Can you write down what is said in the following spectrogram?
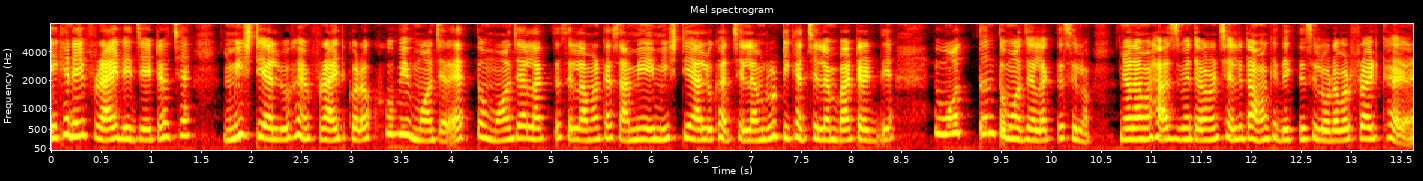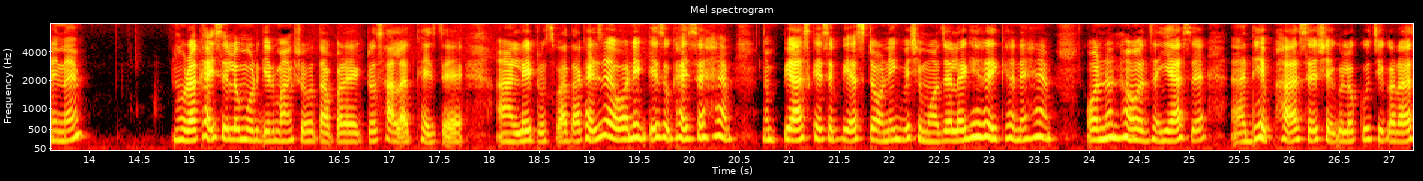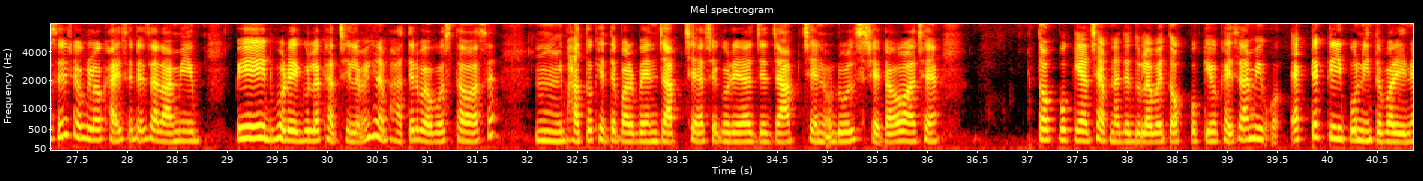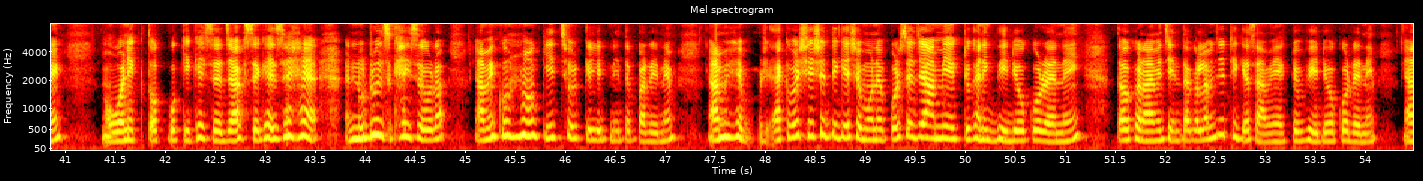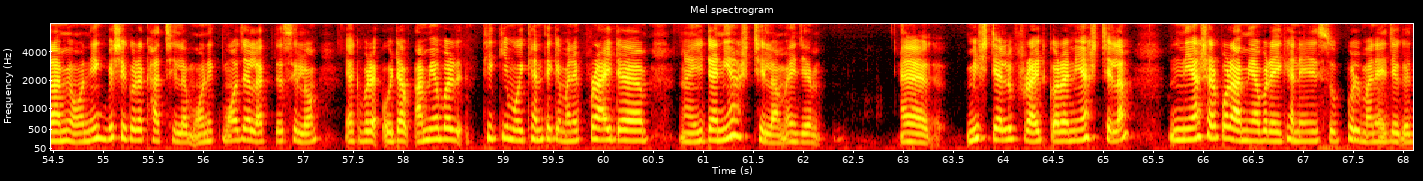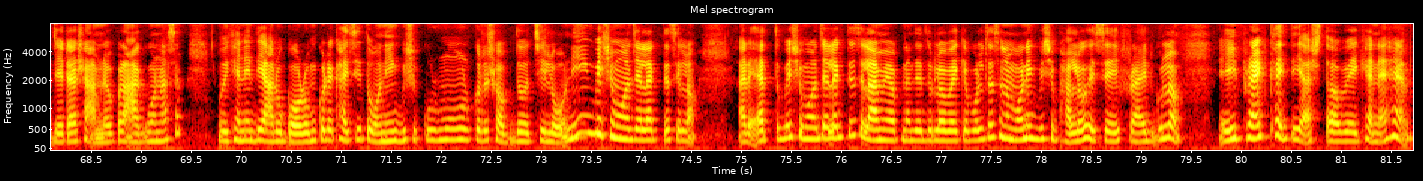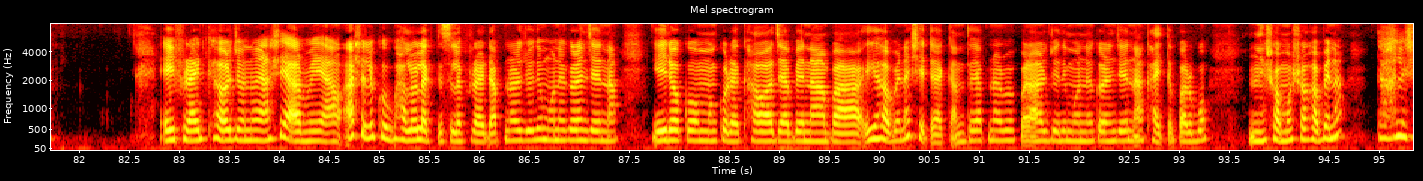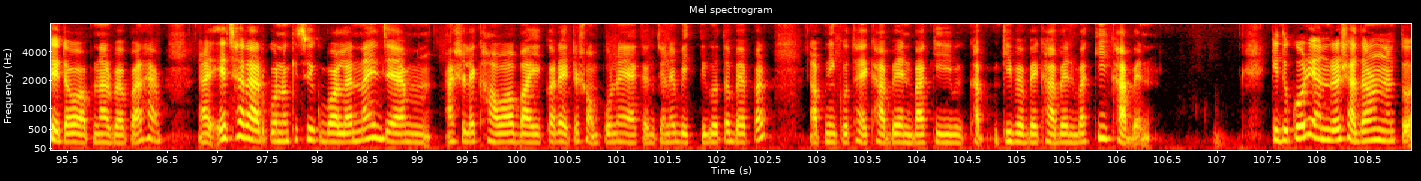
এইখানে এই ফ্রাইড এই যে এটা হচ্ছে মিষ্টি আলু হ্যাঁ ফ্রাইড করা খুবই মজার, এত মজা লাগতেছিল আমার কাছে। আমি এই মিষ্টি আলু খাচ্ছিলাম, রুটি খাচ্ছিলাম বাটার দিয়ে অত্যন্ত মজা লাগতেছিল। আর আমার হাজব্যান্ড আমার ছেলেটা আমাকে দেখতেছিল, ওরা আবার ফ্রাইড খায় নেয় ওরা খাইছিল মুরগির মাংস, তারপরে একটু সালাদ খাইছে, আর লেটুস পাতা খাইছে, অনেক কিছু খাইছে হ্যাঁ। পেঁয়াজ খাইছে, পেঁয়াজটা অনেক বেশি মজা লাগে এখানে হ্যাঁ। অন্যান্য ইয়ে আছে ধেপা আছে, সেগুলো কুচি করা আছে, সেগুলো খাইছে আর আমি পেট ভরে এগুলো খাচ্ছিলাম। এখানে ভাতের ব্যবস্থাও আছে। ভাতও খেতে পারবেন, জাপছে আছে করে। যে জাপছে নুডলস, সেটাও আছে। তকপকি আছে, আপনাদের দুলাভাই তকপকিও খাইছে। আমি একটা ক্লিপও নিতে পারি নাই। অনেক তকপকি খাইছে জাপসে খাইছে হ্যাঁ নুডলস খাইছে ওরা। আমি কোনো কিছুর ক্লিপ নিতে পারি না আমি একেবারে শেষের দিকে এসে মনে পড়ছে যে আমি একটুখানি ভিডিও করে নেই। তখন আমি চিন্তা করলাম যে, ঠিক আছে, আমি একটু ভিডিও করে নিই। আর আমি অনেক বেশি করে খাচ্ছিলাম, অনেক মজা লাগতেছিল। একবারে ওইটা, আমি আবার ঠিকই ওইখান থেকে মানে ফ্রাইড এটা নিয়ে আসছিলাম, এই যে মিষ্টি আলু ফ্রাইড করা নিয়ে আসছিলাম। নিয়ে আসার পর আমি আবার এখানে সুপফুল মানে যে, যেটা সামনের উপর আগুন আছে, ওইখানে দিয়ে আরও গরম করে খাইছি। তো অনেক বেশি কুড়মুড় করে শব্দ হচ্ছিল, অনেক বেশি মজা লাগতেছিল। আর এত বেশি মজা লাগতেছিল, আমি আপনাদের দুলাভাইকে বলতেছিলাম, অনেক বেশি ভালো হয়েছে এই ফ্রাইডগুলো এই ফ্রাইড খাইতেই আসতে হবে এখানে হ্যাঁ। এই ফ্রাইড খাওয়ার জন্য আসে। আমি আসলে খুব ভালো লাগতেছিল ফ্রাইড আপনারা যদি মনে করেন যে, না, এইরকম করে খাওয়া যাবে না বা ই হবে না, সেটা একান্তই আপনার ব্যাপার। আর যদি মনে করেন যে, না, খাইতে পারব সমস্যা হবে না, তাহলে সেটাও আপনার ব্যাপার হ্যাঁ। আর এছাড়া আর কোনো কিছু বলার নাই যে আসলে খাওয়া বা ই করা, এটা সম্পূর্ণ এক একজনের ব্যক্তিগত ব্যাপার। আপনি কোথায় খাবেন বা কী কীভাবে খাবেন বা কী খাবেন? কিন্তু কোরিয়ানরা সাধারণত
